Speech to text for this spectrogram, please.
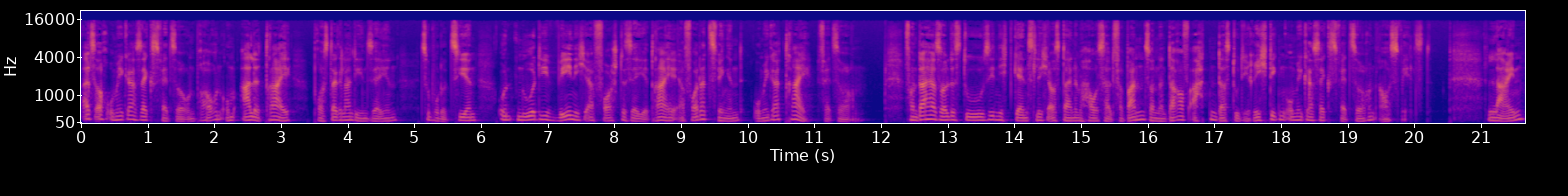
als auch Omega-6-Fettsäuren brauchen, um alle drei Prostaglandin-Serien zu produzieren und nur die wenig erforschte Serie 3 erfordert zwingend Omega-3-Fettsäuren. Von daher solltest du sie nicht gänzlich aus deinem Haushalt verbannen, sondern darauf achten, dass du die richtigen Omega-6-Fettsäuren auswählst. Lein,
